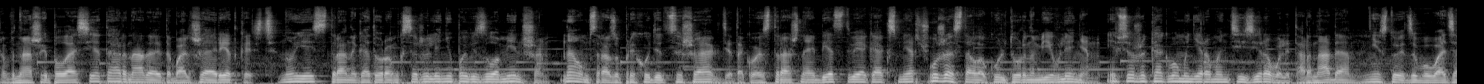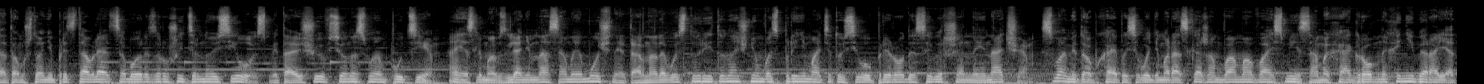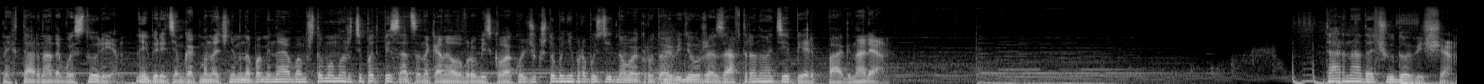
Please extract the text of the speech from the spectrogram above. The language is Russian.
В нашей полосе торнадо это большая редкость, но есть страны, которым, к сожалению, повезло меньше. На ум сразу приходит США, где такое страшное бедствие, как смерч, уже стало культурным явлением. И все же, как бы мы ни романтизировали торнадо, не стоит забывать о том, что они представляют собой разрушительную силу, сметающую все на своем пути. А если мы взглянем на самые мощные торнадо в истории, то начнем воспринимать эту силу природы совершенно иначе. С вами Топ Хайп и сегодня мы расскажем вам о 8 самых огромных и невероятных торнадо в истории. Ну и перед тем, как мы начнем, напоминаю вам, что вы можете подписаться на канал и врубить колокольчик, чтобы не пропустить новое крутое видео уже завтра, ну а теперь погнали! Торнадо-чудовище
